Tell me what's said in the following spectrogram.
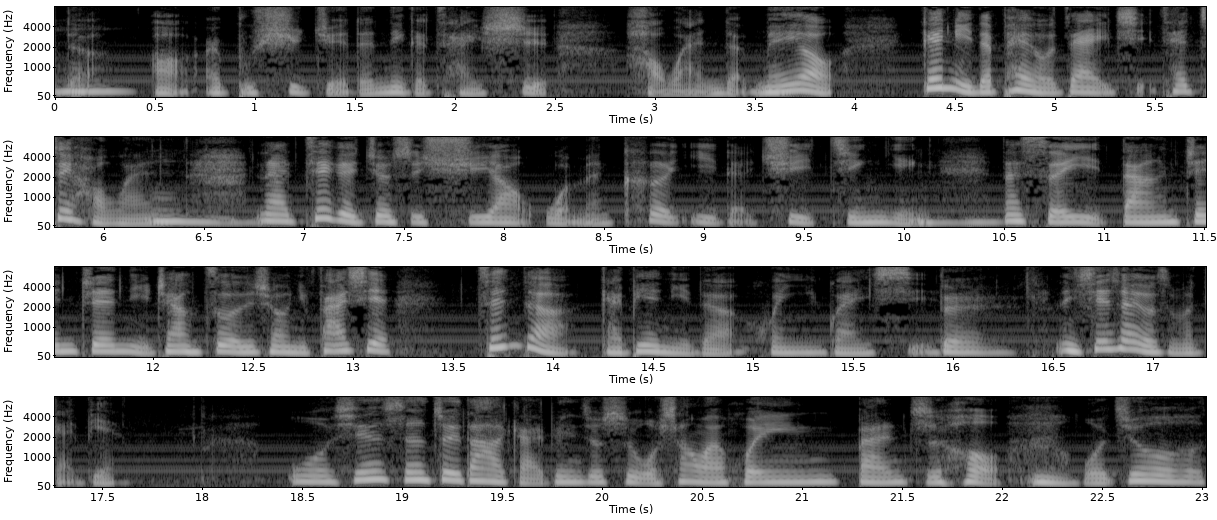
的啊、嗯哦，而不是觉得那个才是好玩的。没有跟你的配偶在一起才最好玩，嗯、那这个就是需要我们刻意的去经营。嗯、那所以，当真真你这样做的时候，你发现真的改变你的婚姻关系。对，你先生有什么改变？我先生最大的改变就是，我上完婚姻班之后，嗯，我就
